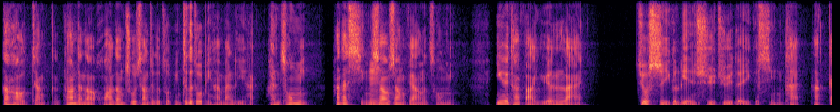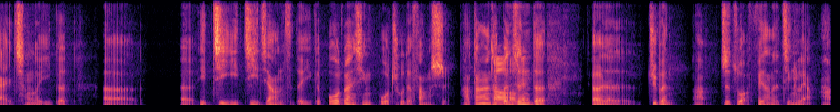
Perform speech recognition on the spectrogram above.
刚好讲刚刚讲到《华灯初上》这个作品，这个作品还蛮厉害，很聪明，它在行销上非常的聪明，嗯、因为它把原来就是一个连续剧的一个形态，它改成了一个呃呃一季一季这样子的一个波段性播出的方式。啊，当然它本身的、呃。剧本啊，制作非常的精良啊，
